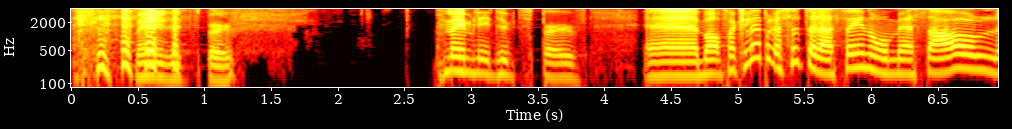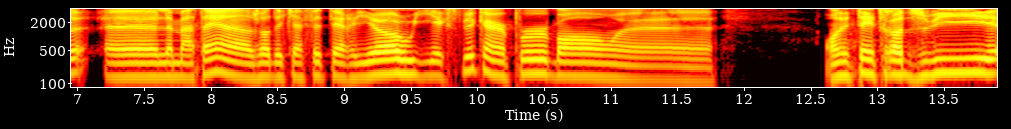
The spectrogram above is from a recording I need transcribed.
Même les deux petits pervs. Même les deux petits pervs. Euh, bon, fait que là, après ça, t'as la scène au mess hall euh, le matin, à genre de cafétéria, où il explique un peu, bon, euh, on est introduit,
